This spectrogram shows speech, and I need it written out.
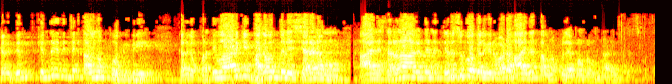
కానీ కిందకి దించక తలనొప్పి కనుక ప్రతి వారికి భగవంతుడి శరణము ఆయన శరణాగతి తెలుసుకోగలిగిన వాడు హాయిగా తలనొప్పి లేకుండా ఉంటాడు తెలుసుకుంటాడు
